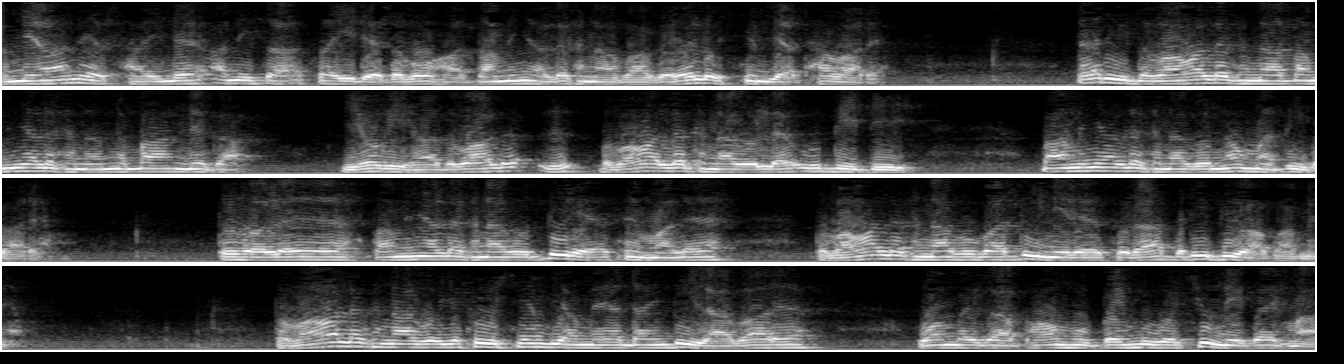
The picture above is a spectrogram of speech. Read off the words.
အများနဲ့ဆိုင်တဲ့အနိစ္စအစိုက်တဲ့သဘောဟာတာမညလက္ခဏာပါပဲလို့ရှင်းပြထားပါတယ်။ အဲဒီသဘာဝလက္ခဏာတာမညလက္ခဏာနှစ်ပါးနဲ့ကယောဂီဟာသဘာဝသဘာဝလက္ခဏာကိုလည်းဥတည်ပြီးပါမညလက္ခဏာကိုနောက်မှသိပါတယ်။သို့တော်လည်းပါမညလက္ခဏာကိုသိတဲ့အဆင့်မှာလည်းသဘာဝလက္ခဏာကိုပါသိနေတယ်ဆိုတာသတိပြုရပါမယ်သဘာဝလက္ခဏာကိုယခုရှင်းပြမယ်အတိုင်းသိလာပါတယ်ဝမ်းမိုက်ကဖောင်းမှုပိန်မှုကိုရှုနေကြမှာ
